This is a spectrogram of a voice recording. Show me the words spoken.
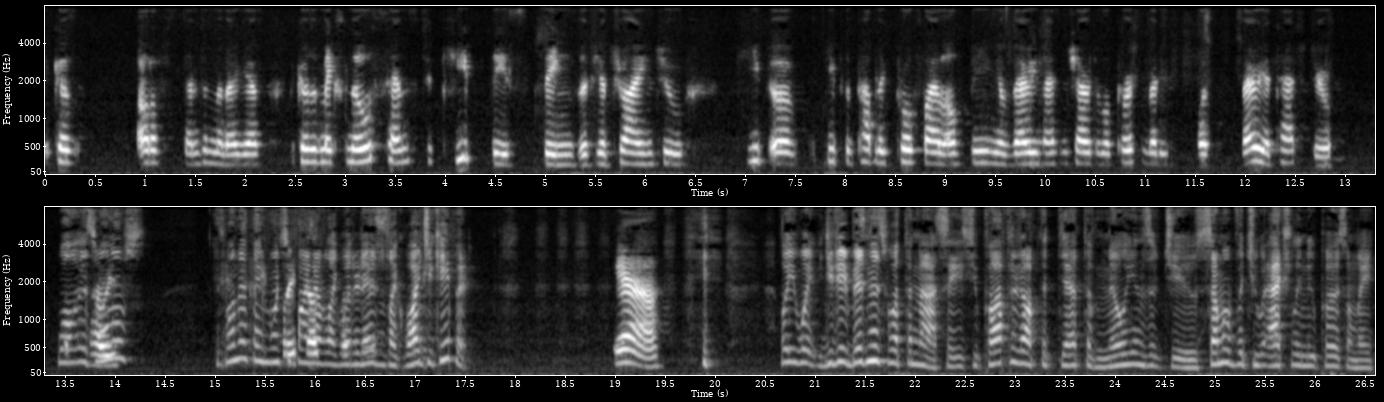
Because out of sentiment i guess. Because it makes no sense to keep these things if you're trying to keep uh, keep the public profile of being a very nice and charitable person that he was very attached to. Well, it's almost it's one of the things once you find out like what it is, it's like why'd you keep it? yeah Wait, wait, you did business with the Nazis, you profited off the death of millions of Jews, some of which you actually knew personally,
